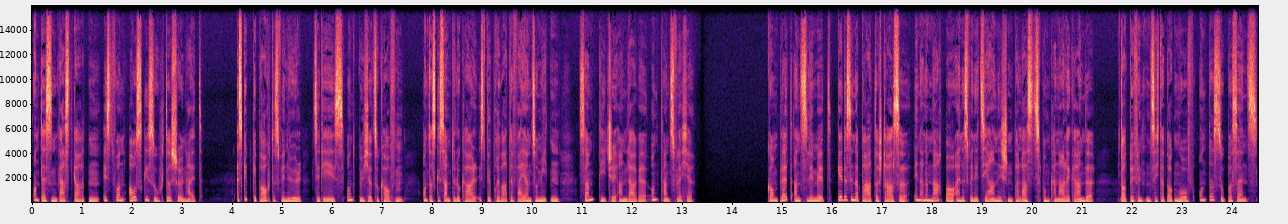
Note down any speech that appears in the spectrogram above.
und dessen Gastgarten ist von ausgesuchter Schönheit. Es gibt gebrauchtes Vinyl, CDs und Bücher zu kaufen – und das gesamte Lokal ist für private Feiern zu mieten, samt DJ-Anlage und Tanzfläche. Komplett ans Limit geht es in der Praterstraße in einem Nachbau eines venezianischen Palasts vom Canale Grande. Dort befinden sich der Doggenhof und das Supersense.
